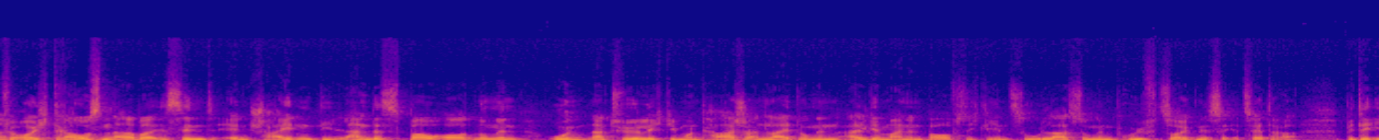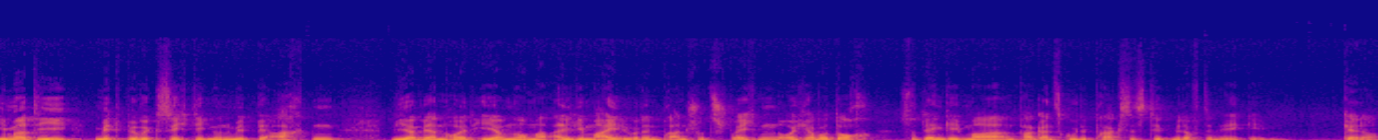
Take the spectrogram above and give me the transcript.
Für euch draußen aber sind entscheidend die Landesbauordnungen und natürlich die Montageanleitungen, allgemeinen bauaufsichtlichen Zulassungen, Prüfzeugnisse etc. Bitte immer die mit berücksichtigen und mit beachten. Wir werden heute eher nochmal allgemein über den Brandschutz sprechen, euch aber doch, so denke ich mal, ein paar ganz gute Praxistipps mit auf den Weg geben. Genau.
